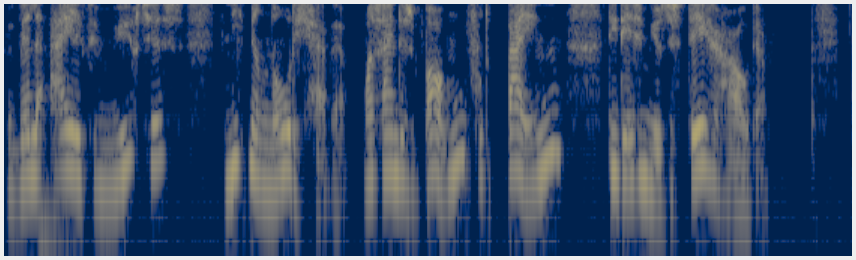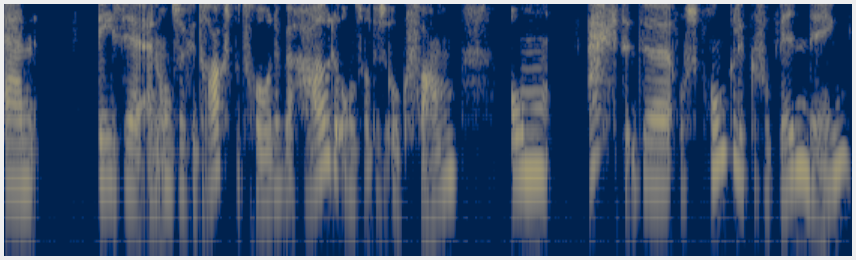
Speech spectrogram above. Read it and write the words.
We willen eigenlijk de muurtjes niet meer nodig hebben, maar zijn dus bang voor de pijn die deze muurtjes tegenhouden. En, deze, en onze gedragspatronen weerhouden ons er dus ook van om echt de oorspronkelijke verbinding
